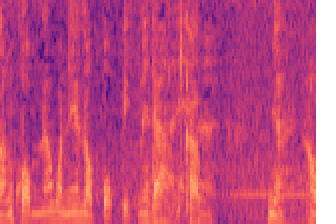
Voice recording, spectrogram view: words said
สังคมนะวันนี้เราปกปิดไม่ได้ครับนะเนี่ยเอา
